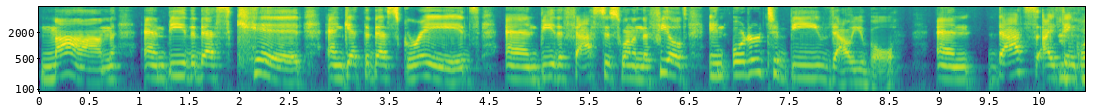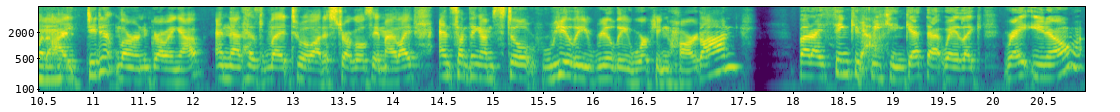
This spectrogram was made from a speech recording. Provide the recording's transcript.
mom and be the best kid and get the best grades and be the fastest one in the field in order to be valuable. And that's, I think, mm-hmm. what I mm-hmm. didn't learn growing up, and that has led to a lot of struggles in my life, and something I'm still really, really working hard on. But I think if yeah. we can get that way, like, right, you know,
